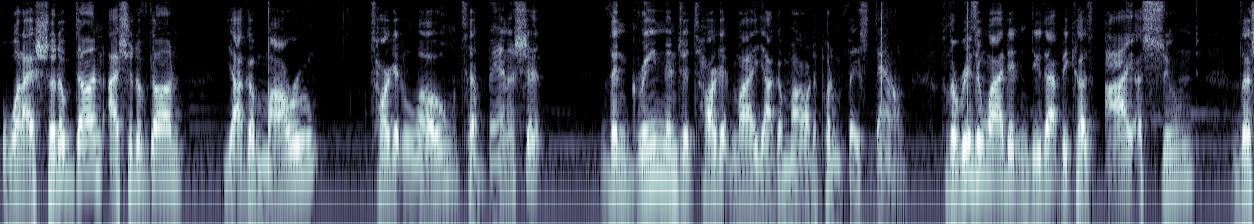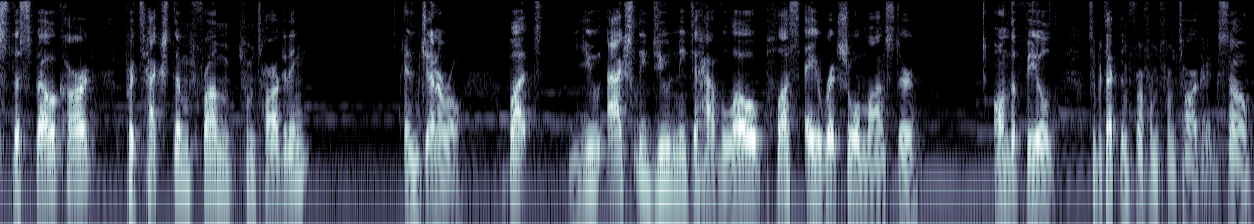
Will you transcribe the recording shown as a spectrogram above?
What I should have done, I should have gone Yagamaru, target low to banish it, then Green Ninja target my Yagamaru to put him face down. So the reason why I didn't do that because I assumed this the spell card protects them from from targeting in general. But you actually do need to have low plus a ritual monster on the field to protect them from, from, from targeting. So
